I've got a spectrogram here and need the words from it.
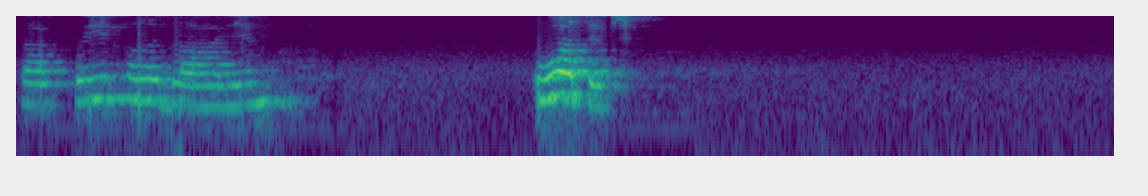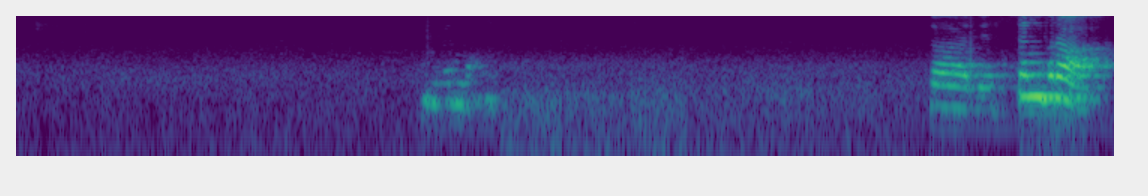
Так, поїхали далі. Готич. Нема. Далі. Сембрак.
